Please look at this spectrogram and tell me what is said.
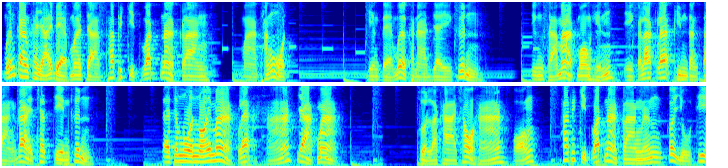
เหมือนการขยายแบบมาจากพระพิกิตวัดหน้ากลางมาทั้งหมด เพียงแต่เมื่อขนาดใหญ่ขึ้น จึงสามารถมองเห็นเอกลักษณ์และพิมพ์ต่างๆ ได้ชัดเจนขึ้น แต่จำนวนน้อยมากและหายากมาก ส่วนราคาเช่าหาของพระพิกิตวัดหน้ากลางนั้นก็อยู่ที่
